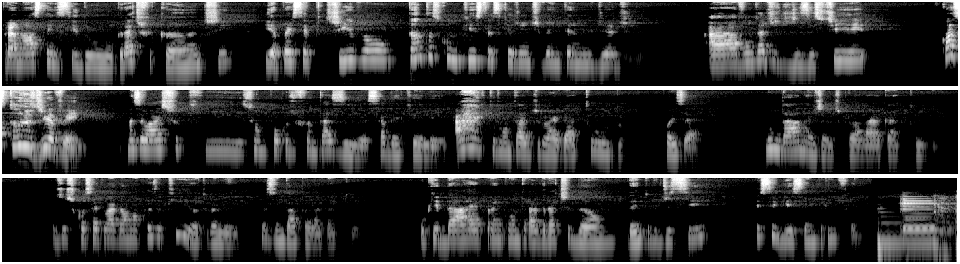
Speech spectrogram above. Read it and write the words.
Para nós tem sido gratificante e é perceptível tantas conquistas que a gente vem tendo no dia a dia. A vontade de desistir quase todo dia vem. Mas eu acho que isso é um pouco de fantasia, sabe aquele, ai, que vontade de largar tudo. Pois é, não dá, né, gente, para largar tudo. A gente consegue largar uma coisa aqui e outra ali, mas não dá para largar tudo. O que dá é para encontrar gratidão dentro de si e seguir sempre em frente.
